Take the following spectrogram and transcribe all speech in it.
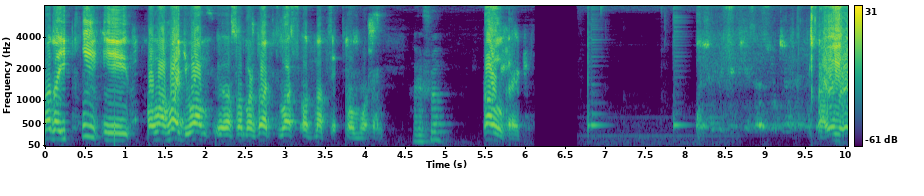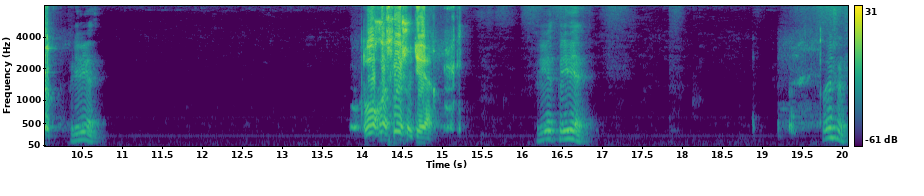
Надо идти и помогать вам и освобождать вас от нацистов можем. Хорошо? Алло, Игорь, Привет. плохо слышу тебя. Привет, привет. Слышишь?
